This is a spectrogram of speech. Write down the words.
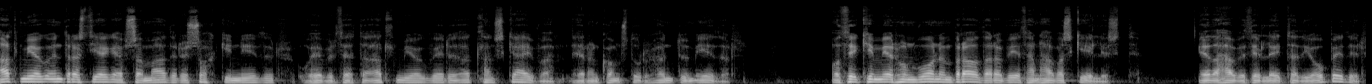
Allmjög undrast ég ef sá maður er sokki nýður og hefur þetta allmjög verið öll hans gæfa er hann komst úr höndum yður. Og þykir mér hún vonum bráðara við hann hafa skilist. Eða hafi þér leitað í óbyðir?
